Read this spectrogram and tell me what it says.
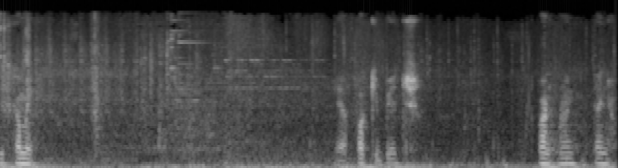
He's coming. Yeah, fuck you, bitch. Run, run, Daniel.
